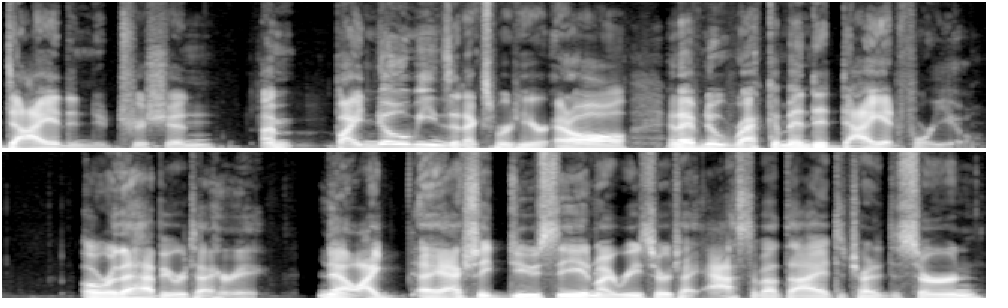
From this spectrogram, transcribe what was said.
diet and nutrition. I'm by no means an expert here at all, and I have no recommended diet for you over the happy retiree. Now, I, I actually do see in my research, I asked about diet to try to discern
